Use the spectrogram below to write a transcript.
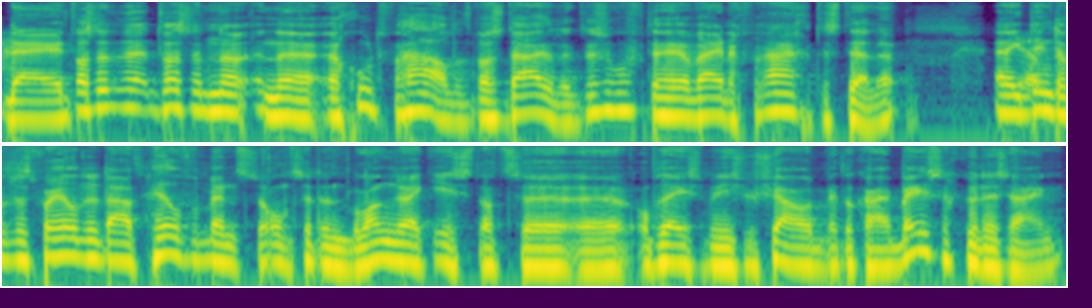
nee, het was, een, het was een, een, een goed verhaal. Het was duidelijk. Dus we hoefden heel weinig vragen te stellen. En ik denk dat het voor heel, inderdaad heel veel mensen ontzettend belangrijk is... dat ze eh, op deze manier sociaal met elkaar bezig kunnen zijn.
